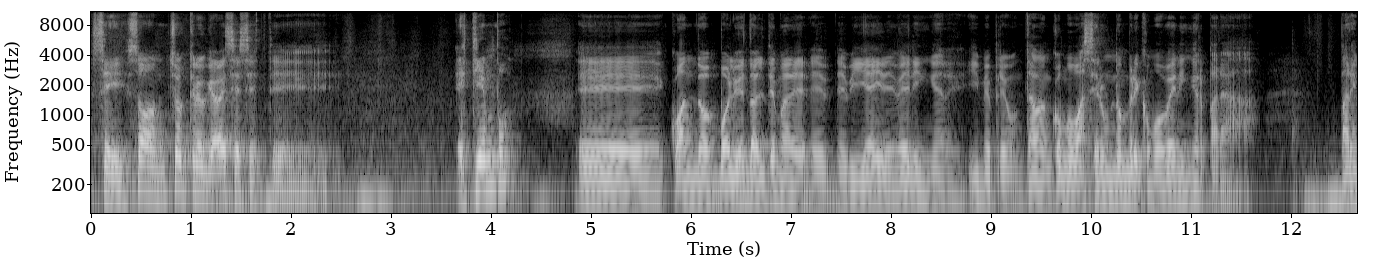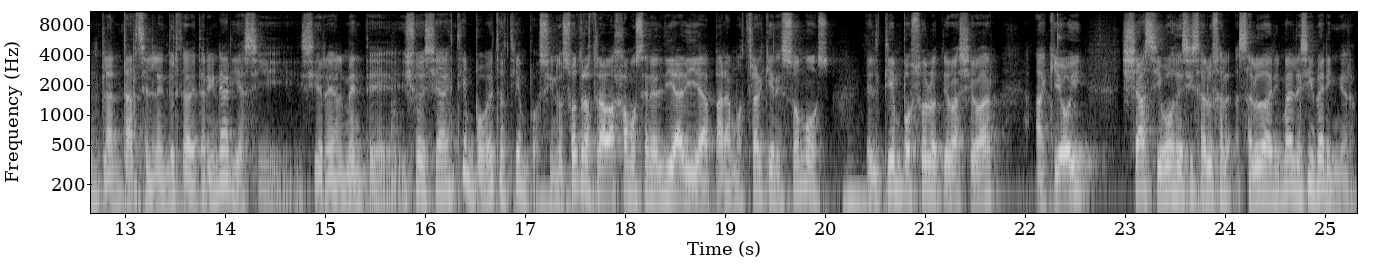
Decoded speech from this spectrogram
Sí, son, yo creo que a veces este, es tiempo, eh, cuando, volviendo al tema de, de, y de Beringer, y me preguntaban cómo va a ser un nombre como Beringer para, para implantarse en la industria veterinaria, si, si realmente... Y yo decía, es tiempo, esto es tiempo. Si nosotros trabajamos en el día a día para mostrar quiénes somos, el tiempo solo te va a llevar a que hoy ya si vos decís salud, salud animal, decís Beringer.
